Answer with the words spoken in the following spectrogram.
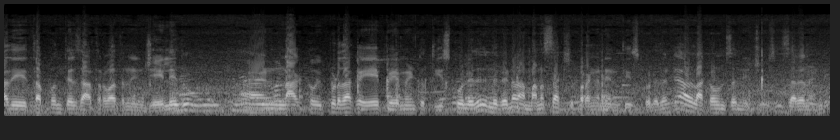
అది తప్పని తెలిసి ఆ తర్వాత నేను చేయలేదు. అండ్ నాకు ఇప్పుడు దాకా ఏ పేమెంట్ తీసుకోలేదు. ఎందుకంటే నా మనసాక్షి పరంగా నేను తీసుకోలేదు. అంటే వాళ్ళ అకౌంట్స్ అన్ని చూసి సరేనండి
